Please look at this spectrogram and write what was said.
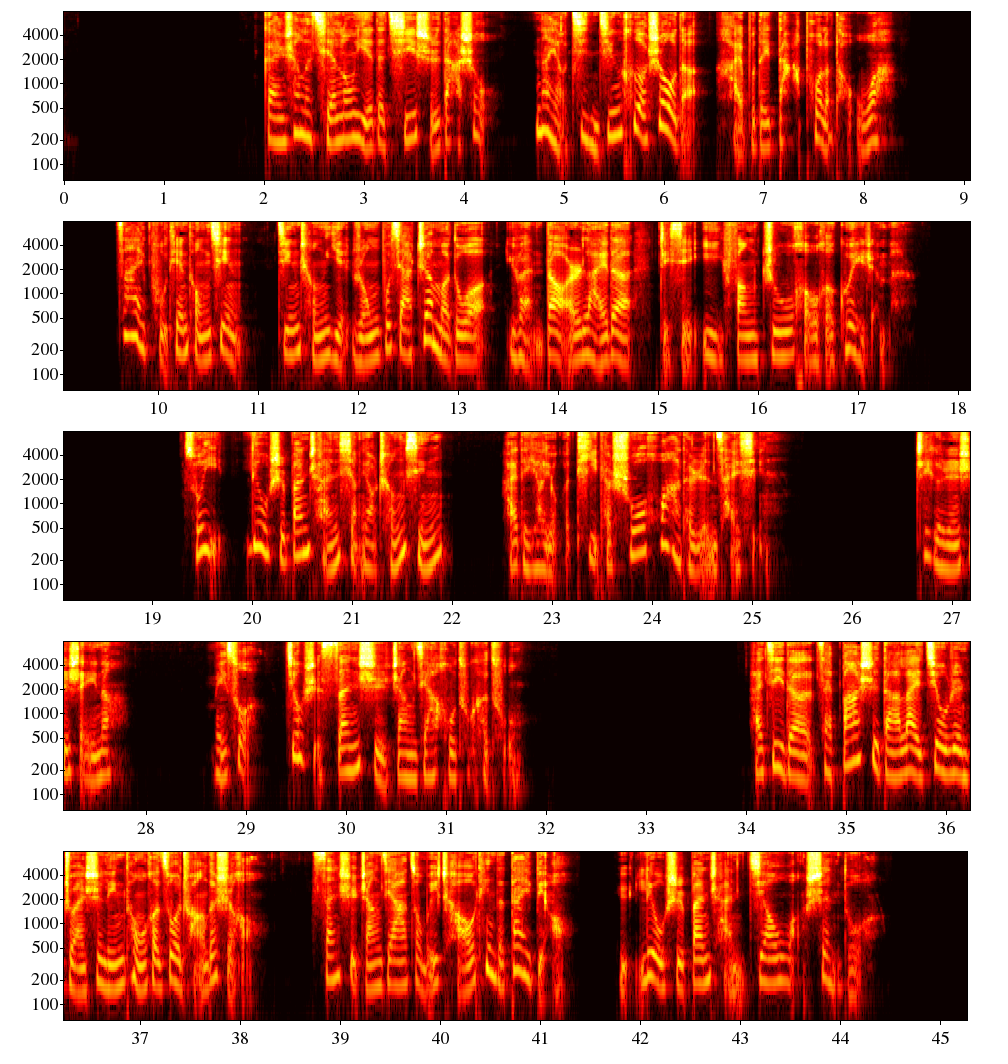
赶上了乾隆爷的七十大寿，那要进京贺寿的，还不得打破了头啊！再普天同庆，京城也容不下这么多远道而来的这些一方诸侯和贵人们，所以。六世班禅想要成行，还得要有个替他说话的人才行。这个人是谁呢？没错，就是三世张家呼图克图。还记得在八世达赖就任转世灵童和坐床的时候，三世张家作为朝廷的代表，与六世班禅交往甚多，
